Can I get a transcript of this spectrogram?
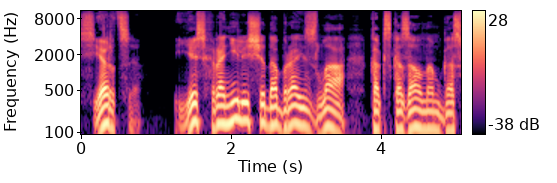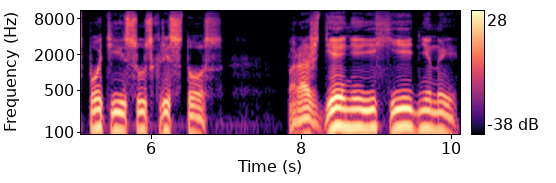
Сердце есть хранилище добра и зла, как сказал нам Господь Иисус Христос. Порождение ехиднины,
